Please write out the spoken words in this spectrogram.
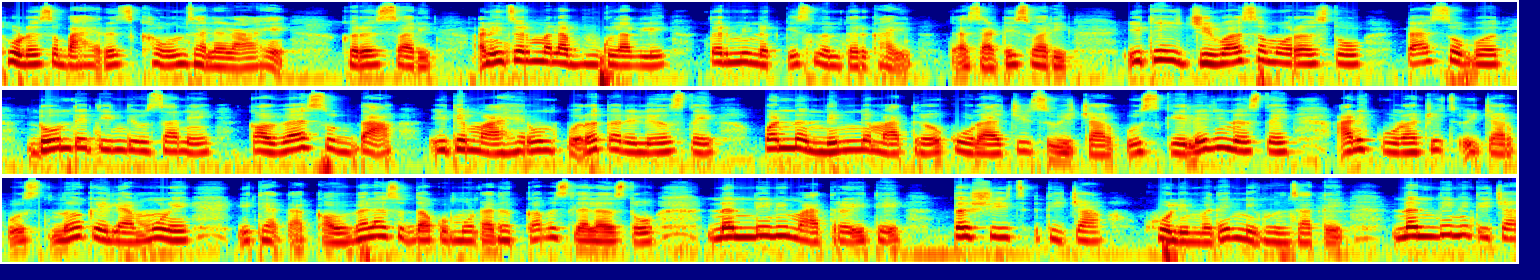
थोडंसं बाहेरच खाऊन झालेलं आहे. खरंच सॉरी आणि जर मला भूक लागली तर मी नक्कीच नंतर खाईन. त्यासाठी सॉरी इथे जीवासमोर असतो त्याचसोबत दोन ते तीन दिवसाने कव्यासुद्धा इथे माहेरून परत आलेली असते पण नंदिनीने मात्र कोणाचीच विचारपूस केलेली नसते आणि कोणाचीच विचारपूस न केल्यामुळे इथे आता कव्यालासुद्धा खूप मोठा धक्का बसलेला असतो. नंदिनी मात्र इथे तशीच तिच्या खोलीमध्ये निघून जाते. नंदिनी तिच्या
